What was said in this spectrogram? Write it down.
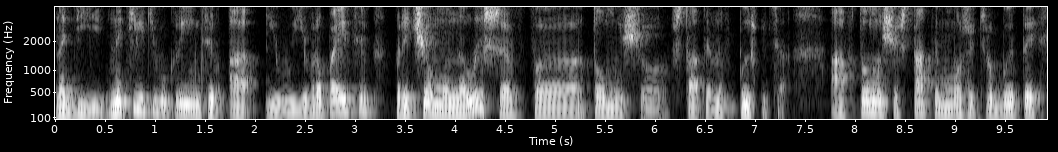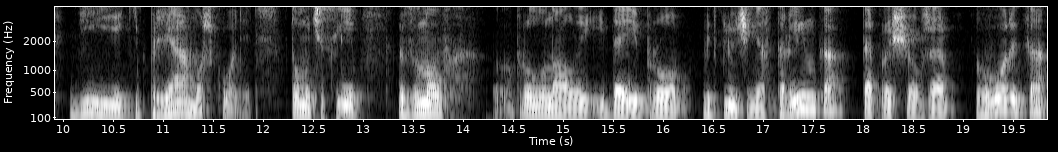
надії не тільки в українців, а і у європейців. Причому не лише в е, тому, що Штати не впишуться, а в тому, що Штати можуть робити дії, які прямо шкодять, в тому числі знов. Е, пролунали ідеї про відключення Старлінка, те про що вже говориться.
